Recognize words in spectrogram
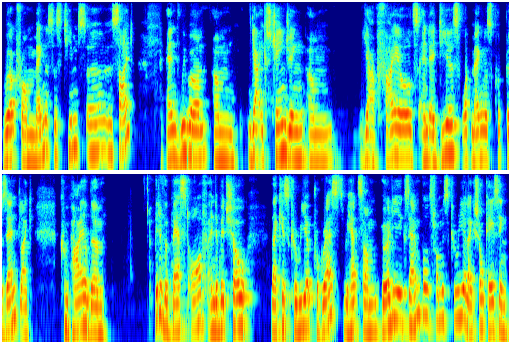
work from Magnus's team's uh, side, and we were um, yeah exchanging um, yeah files and ideas what Magnus could present, like compile the bit of a best of and a bit show like his career progressed. We had some early examples from his career, like showcasing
